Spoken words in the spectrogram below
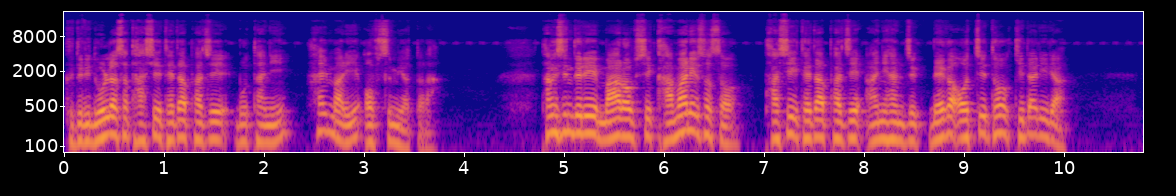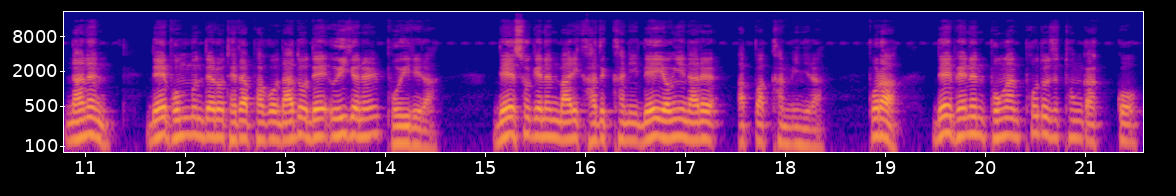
그들이 놀라서 다시 대답하지 못하니 할 말이 없음이었더라. 당신들이 말 없이 가만히 서서 다시 대답하지 아니한즉 내가 어찌 더 기다리랴. 나는 내 본문대로 대답하고 나도 내 의견을 보이리라. 내 속에는 말이 가득하니 내 영이 나를 압박함이니라. 보라, 내 배는 봉한 포도주통 같고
